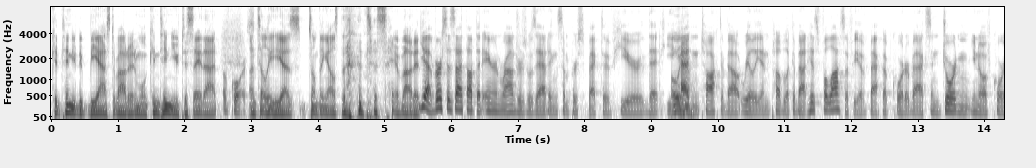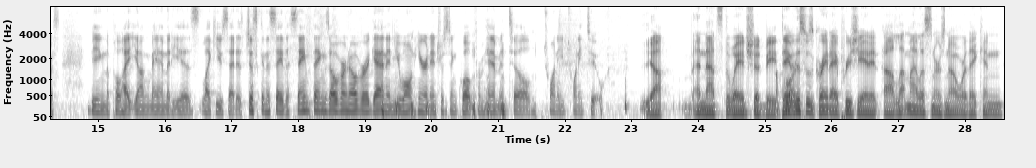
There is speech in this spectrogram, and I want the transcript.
continue to be asked about it and will continue to say that of course. until he has something else to, to say about it. Yeah versus i thought that aaron rodgers was adding some perspective here that he oh, hadn't yeah. talked about really in public about his philosophy of backup quarterbacks. And jordan you know of course being the polite young man that he is like you said is just going to say the same things over and over again and you won't hear an interesting quote from him until 2022 yeah and that's the way it should be. Of David, course. this was great. I appreciate it. Uh, let my listeners know where they can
